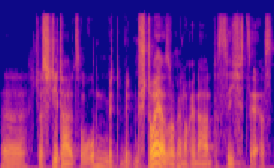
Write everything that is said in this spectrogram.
Äh, das steht halt so rum, mit, mit dem Steuer sogar noch in der Hand, das sehe ich jetzt erst.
